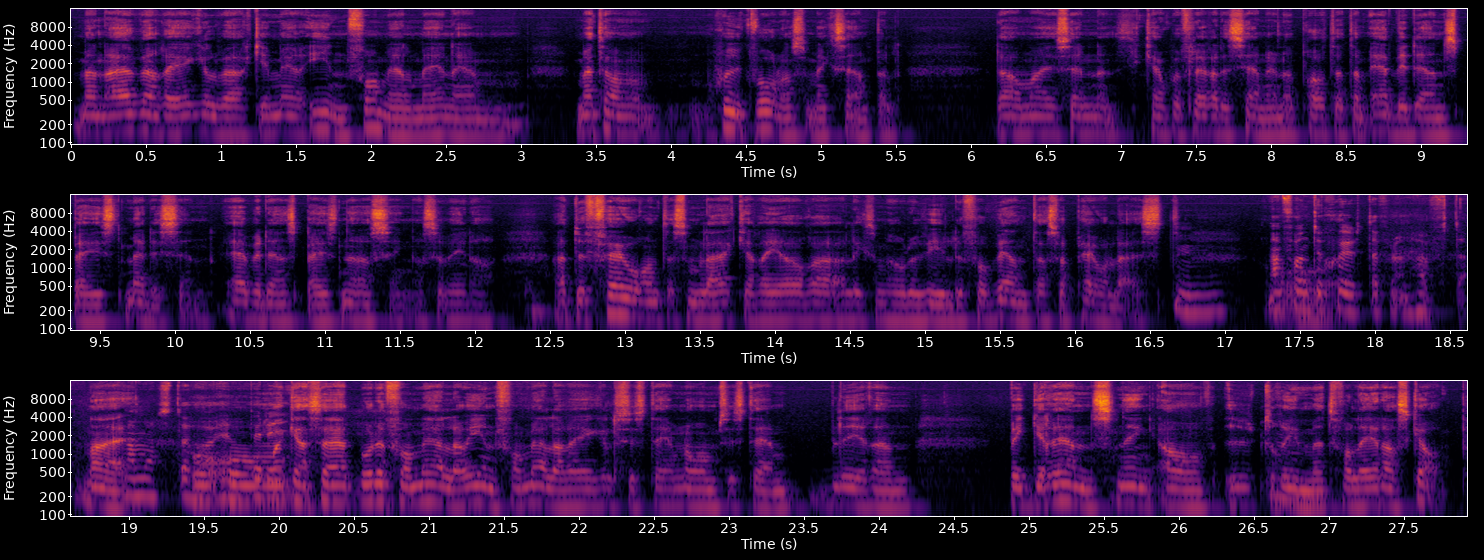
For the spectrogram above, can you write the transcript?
men även regelverk i mer informell mening. Om jag tar sjukvården som exempel. Där har man ju sedan kanske flera decennier nu pratat om evidence-based medicine, evidence-based nursing och så vidare. Att du får inte som läkare göra liksom hur du vill, du förväntas vara påläst. Mm. Man får inte skjuta från höften. Nej. Man måste ha Och, och man kan säga att både formella och informella regelsystem, normsystem blir en begränsning av utrymmet Mm. för ledarskap.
